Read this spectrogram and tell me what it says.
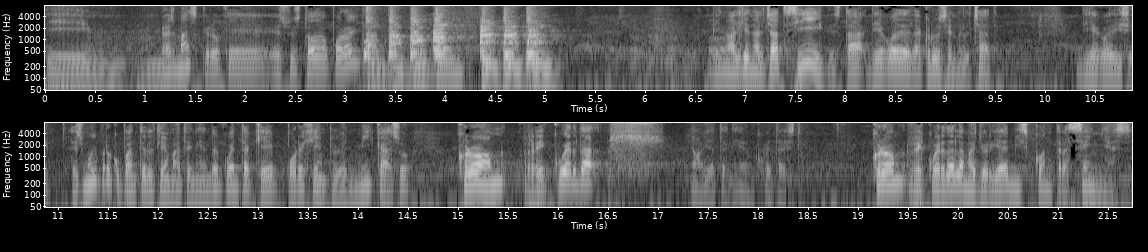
Y mm, no es más, creo que eso es todo por hoy. ¿Vino alguien al chat? Sí, está Diego de la Cruz en el chat. Diego dice, es muy preocupante el tema teniendo en cuenta que, por ejemplo, en mi caso, Chrome recuerda... No había tenido en cuenta esto. Chrome recuerda la mayoría de mis contraseñas.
